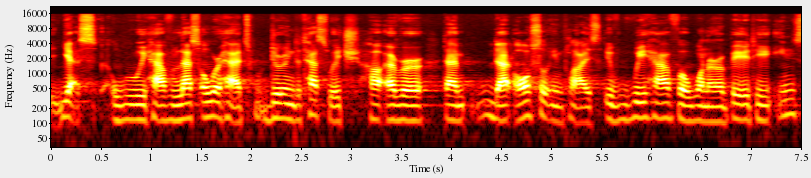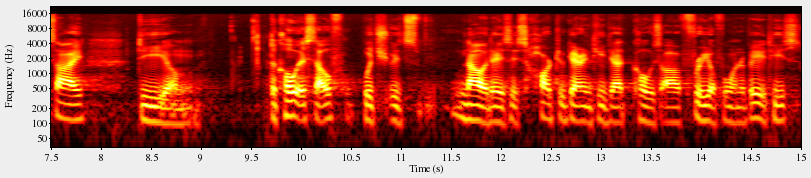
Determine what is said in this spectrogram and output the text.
yes, we have less overheads during the test switch. However, that, that also implies if we have a vulnerability inside the, um, the code itself, which is nowadays it's hard to guarantee that codes are free of vulnerabilities,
